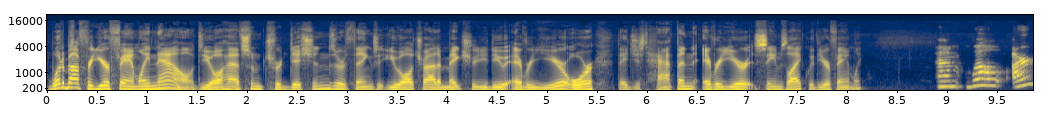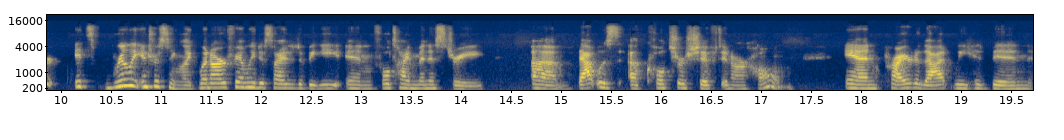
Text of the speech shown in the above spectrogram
what about for your family now? Do you all have some traditions or things that you all try to make sure you do every year, or they just happen every year? It seems like with your family. Um, well, our it's really interesting. Like when our family decided to be in full time ministry, um, that was a culture shift in our home. And prior to that, we had been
